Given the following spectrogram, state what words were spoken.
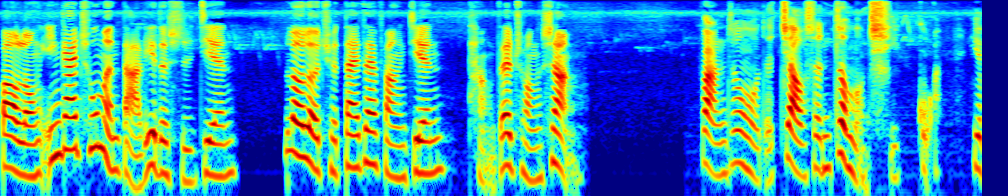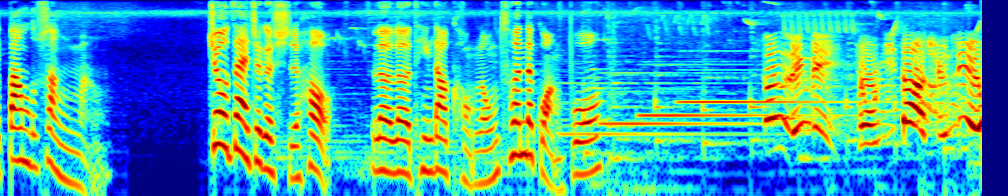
暴龙应该出门打猎的时间。乐乐却待在房间，躺在床上。反正我的叫声这么奇怪，也帮不上忙。就在这个时候，乐乐听到恐龙村的广播：森林里有一大群猎物，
